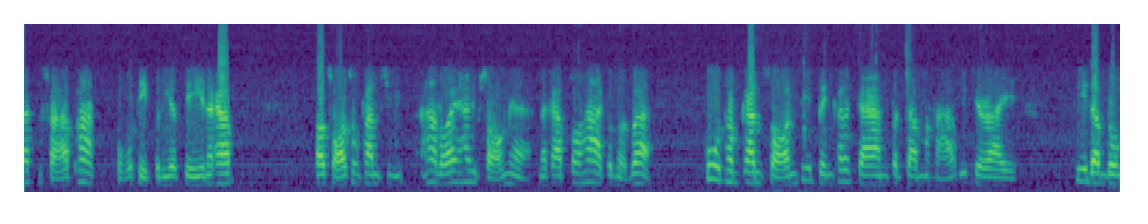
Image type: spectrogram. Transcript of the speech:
นักศึกษาภาคปกติปริญญาตรีนะครับพศ2552 เนี่ยนะครับข้อ 5กำหนดว่า ผู้ทำการสอนที่เป็นข้าราชการประจำมหาวิทยาลัย ที่ดำรง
